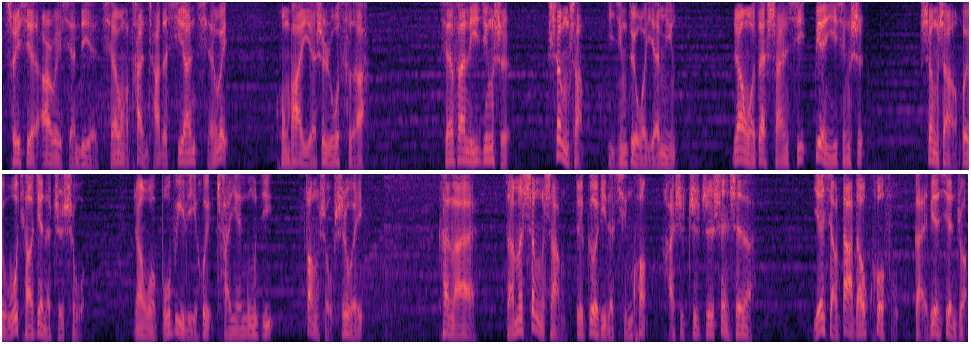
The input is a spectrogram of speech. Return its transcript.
崔谢二位贤弟前往探查的西安前卫，恐怕也是如此啊。前番离京时，圣上已经对我言明，让我在陕西便宜行事，圣上会无条件的支持我，让我不必理会谗言攻击，放手施为。看来咱们圣上对各地的情况还是知之甚深啊，也想大刀阔斧改变现状。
